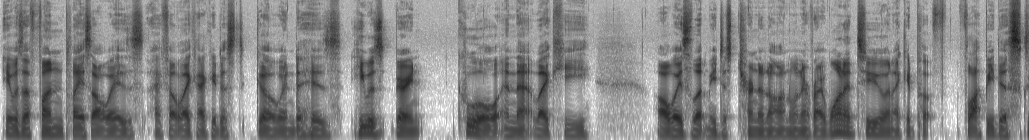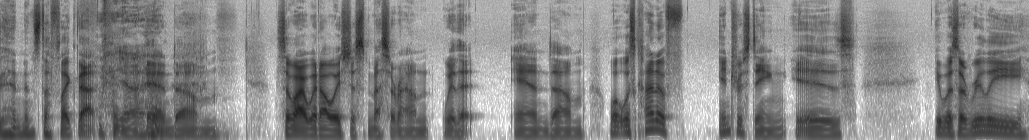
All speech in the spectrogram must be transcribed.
It was a fun place. Always, I felt like I could just go into his. He was very cool in that, like he always let me just turn it on whenever I wanted to, and I could put floppy disks in and stuff like that. yeah. And um, so I would always just mess around with it. And um, what was kind of interesting is it was a really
